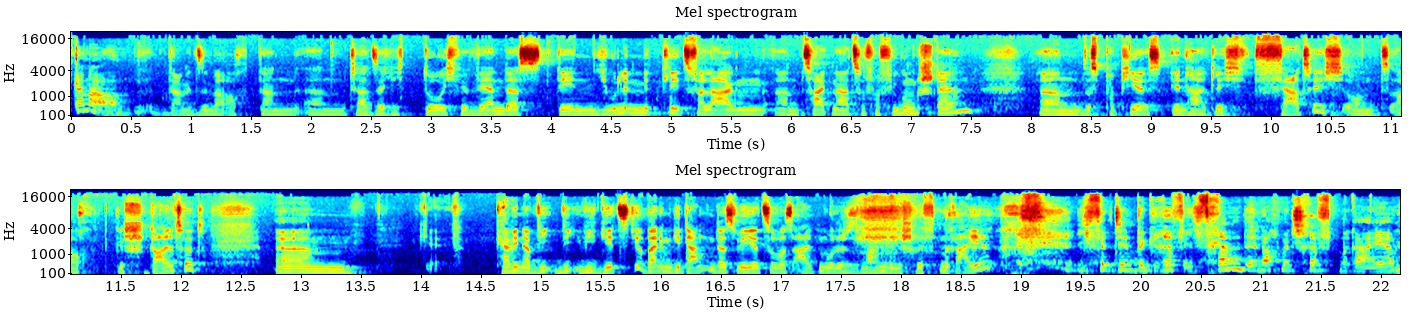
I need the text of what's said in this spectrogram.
Genau. Damit sind wir auch dann ähm, tatsächlich durch. Wir werden das den Jule-Mitgliedsverlagen ähm, zeitnah zur Verfügung stellen. Ähm, das Papier ist inhaltlich fertig und auch gestaltet. Carina, wie, wie, wie geht's dir bei dem Gedanken, dass wir jetzt sowas altmodisches machen wie eine Schriftenreihe? Ich finde den Begriff, ich fremde noch mit Schriftenreihe.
